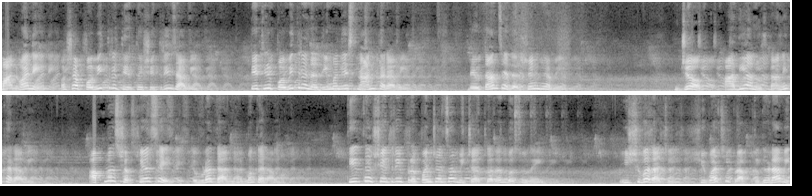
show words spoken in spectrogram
मानवाने अशा पवित्र तीर्थक्षेत्री जावे. तेथील पवित्र नदीमध्ये स्नान करावे. देवतांचे दर्शन घ्यावे. जप आदी अनुष्ठाने करावे. आपणास शक्य असेल एवढा दानधर्म करावा. तीर्थक्षेत्री प्रपंचाचा विचार करत बसू नये. ईश्वराची शिवाची प्राप्ती घडावी.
